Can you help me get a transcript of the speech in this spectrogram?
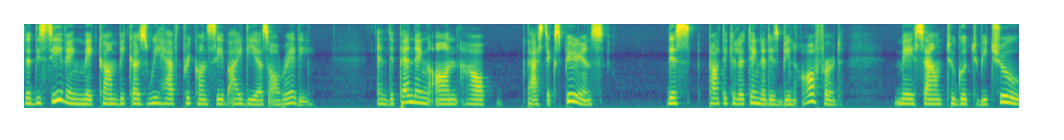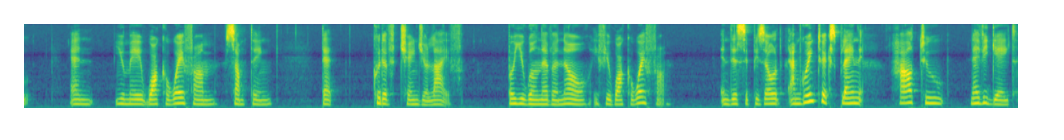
The deceiving may come because we have preconceived ideas already. And depending on our past experience, this particular thing that is being offered may sound too good to be true, and you may walk away from something that could have changed your life. But you will never know if you walk away from. In this episode, I'm going to explain how to navigate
